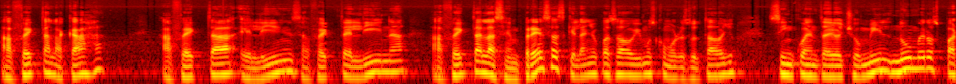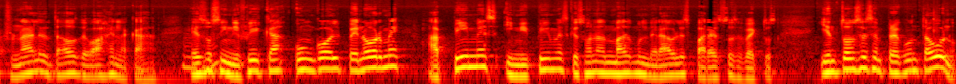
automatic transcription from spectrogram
afecta la caja, afecta el INS, afecta el INA, afecta a las empresas, que el año pasado vimos como resultado ello 58 mil números patronales dados de baja en la caja. Eso significa un golpe enorme a pymes y MIPYMES, que son las más vulnerables para estos efectos. Y entonces en pregunta uno,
